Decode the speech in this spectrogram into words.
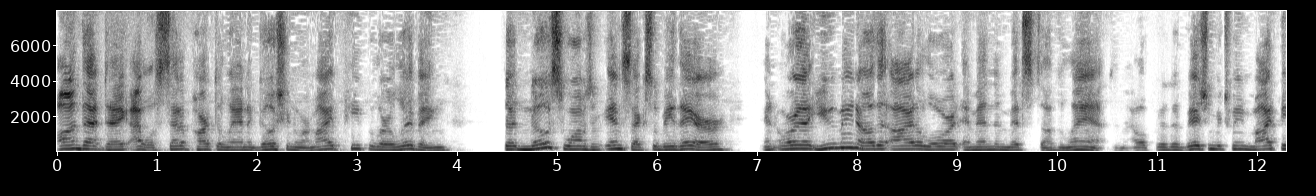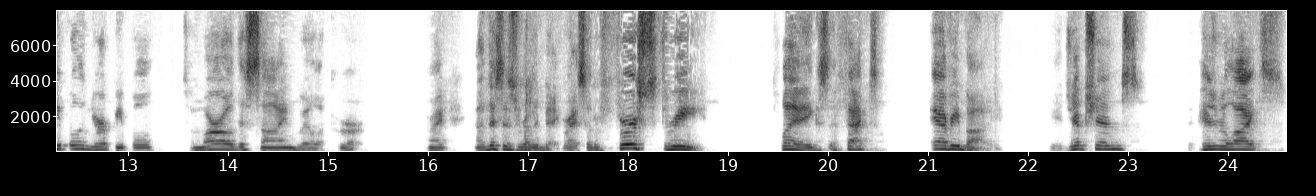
on that day, I will set apart the land of Goshen where my people are living, that no swarms of insects will be there, in order that you may know that I, the Lord, am in the midst of the land. And I will put a division between my people and your people. Tomorrow, this sign will occur. Right Now, this is really big, right? So the first three plagues affect everybody the Egyptians, the Israelites,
